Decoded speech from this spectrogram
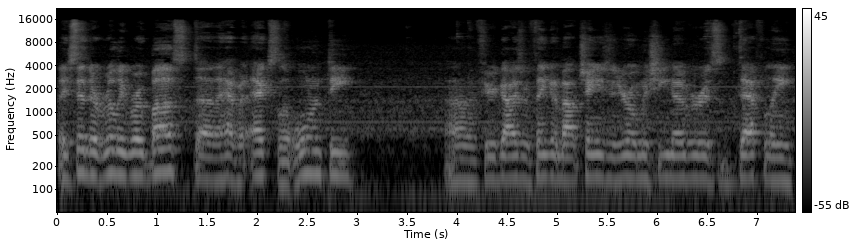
they said they're really robust. Uh, they have an excellent warranty. Uh, if you guys are thinking about changing your old machine over, it's definitely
